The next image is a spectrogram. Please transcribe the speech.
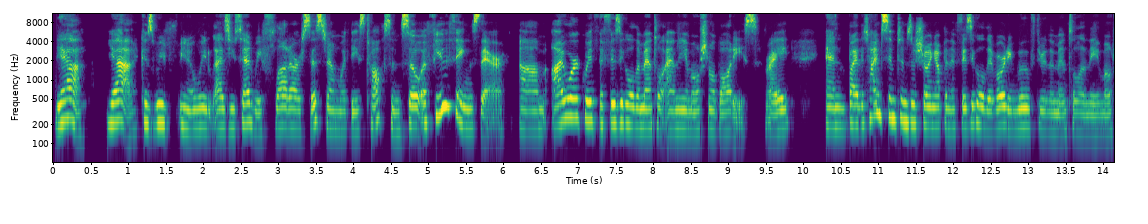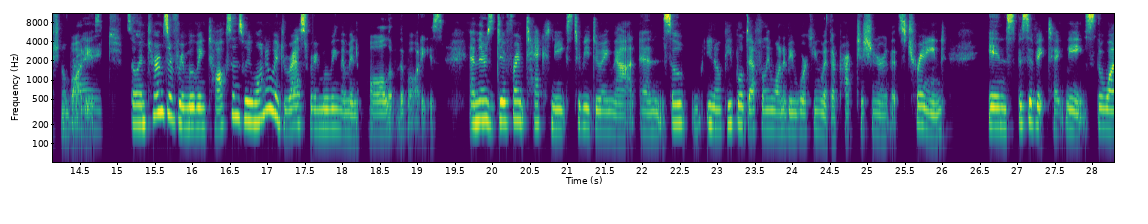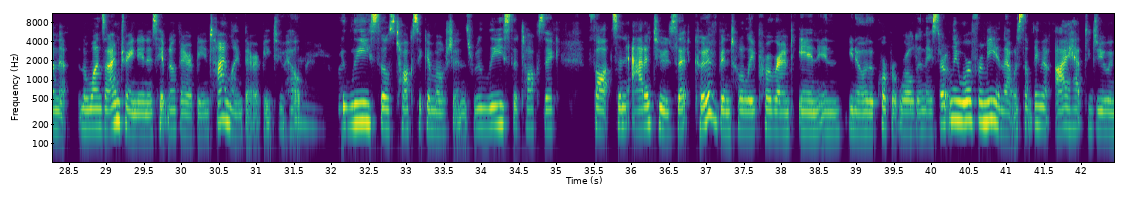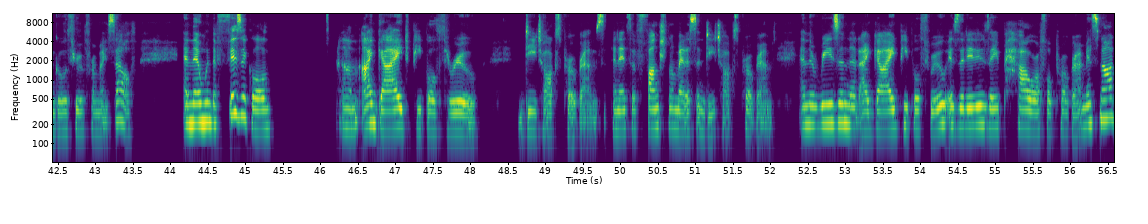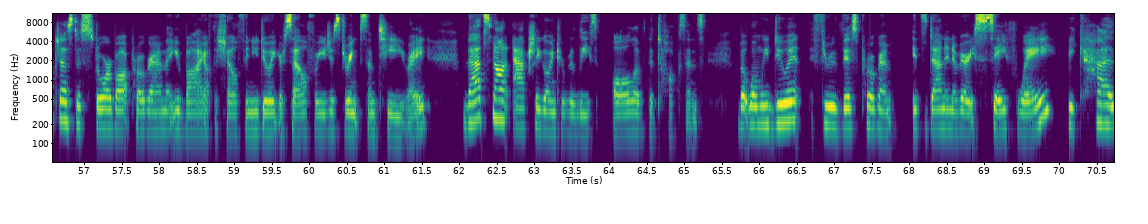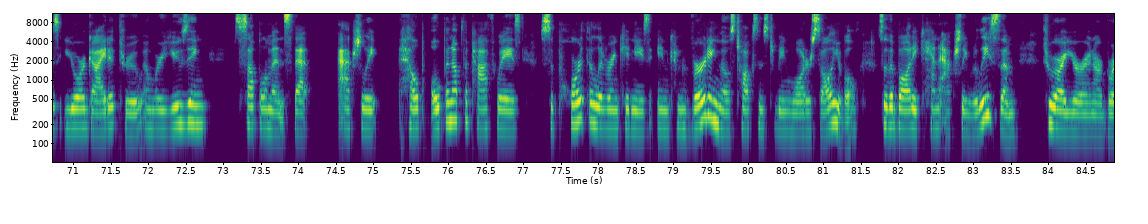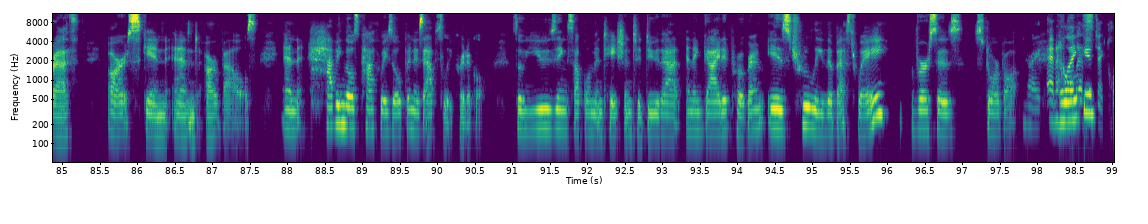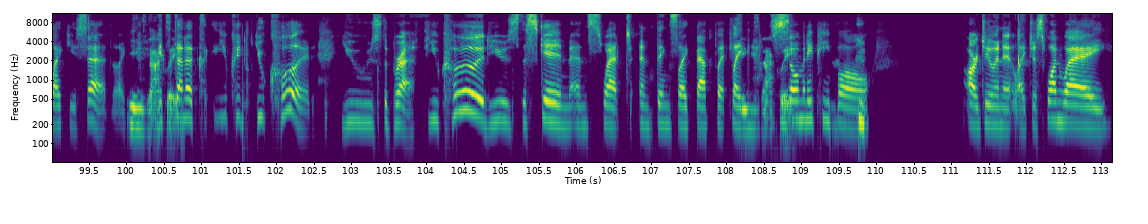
Yeah yeah because we've you know we as you said we flood our system with these toxins. So a few things there um, i work with the physical the mental and the emotional bodies right and by the time symptoms are showing up in the physical, they've already moved through the mental and the emotional bodies. Right. So, in terms of removing toxins, we want to address removing them in all of the bodies. And there's different techniques to be doing that. And so, you know, people definitely want to be working with a practitioner that's trained in specific techniques. The one that the ones I'm trained in is hypnotherapy and timeline therapy to help mm release those toxic emotions release the toxic thoughts and attitudes that could have been totally programmed in in you know the corporate world and they certainly were for me and that was something that i had to do and go through for myself and then with the physical um, i guide people through detox programs and it's a functional medicine detox program. And the reason that i guide people through is that it is a powerful program. It's not just a store bought program that you buy off the shelf and you do it yourself or you just drink some tea right? That's not actually going to release all of the toxins. But when we do it through this program, it's done in a very safe way because you're guided through, and we're using supplements that actually help open up the pathways, support the liver and kidneys in converting those toxins to being water soluble so the body can actually release them through our urine, our breath, our skin, and our bowels. And having those pathways open is absolutely critical. So, using supplementation to do that and a guided program is truly the best way versus store bought. Right. And holistic, like, it, like you said, like exactly. it's gonna you could you could use the breath, you could use the skin and sweat and things like that. But like exactly. so many people are doing it like just one way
